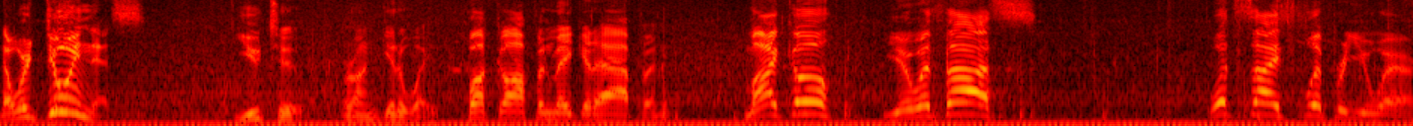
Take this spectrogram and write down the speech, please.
Now we're doing this. You two are on getaway. Fuck off and make it happen. Michael, you're with us. What size flipper you wear?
